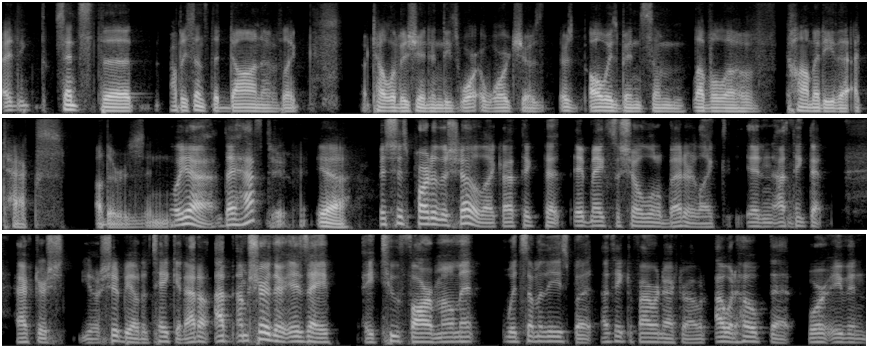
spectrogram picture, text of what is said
I think since the probably since the dawn of like television and these war- award shows, there's always been some level of comedy that attacks others, and well yeah they have to. Yeah, it's just part of the show. Like i think that it makes the show a little better. Like and i think that actors you know should be able to take it. I don't I, i'm sure there is a a too far moment with some of these but i think if i were an actor i would i would hope that or even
